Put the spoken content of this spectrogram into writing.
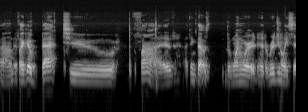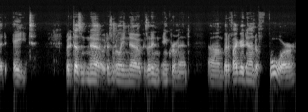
Um, if I go back to five, I think that was the one where it had originally said eight, but it doesn't know. It doesn't really know because I didn't increment. Um, but if I go down to four,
